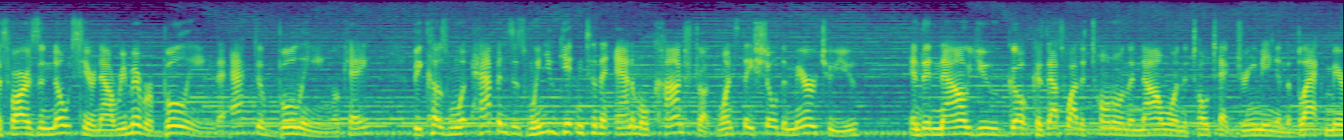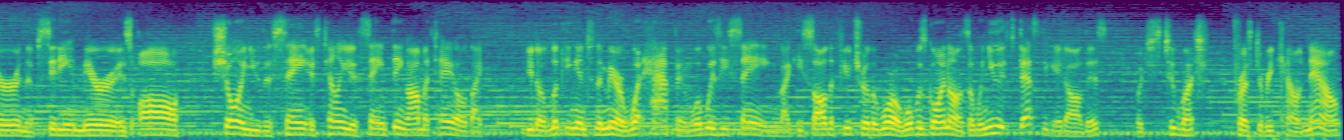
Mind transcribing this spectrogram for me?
as far as the notes here. Now, remember bullying, the act of bullying, okay? Because what happens is when you get into the animal construct, once they show the mirror to you, and then now you go, because that's why the tonal and the nagual and the Toltec dreaming and the black mirror and the obsidian mirror is all showing you the same, it's telling you the same thing, Amateo, like, you know, looking into the mirror, what happened? What was he saying? Like he saw the future of the world. What was going on? So when you investigate all this, which is too much for us to recount now,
